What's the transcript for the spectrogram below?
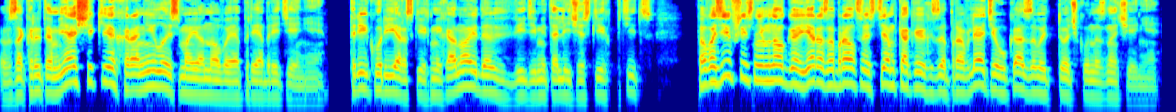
В закрытом ящике хранилось мое новое приобретение. Три курьерских механоида в виде металлических птиц. Повозившись немного, я разобрался с тем, как их заправлять и указывать точку назначения.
